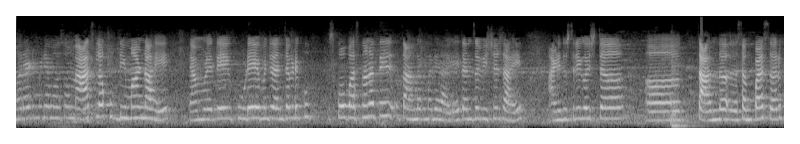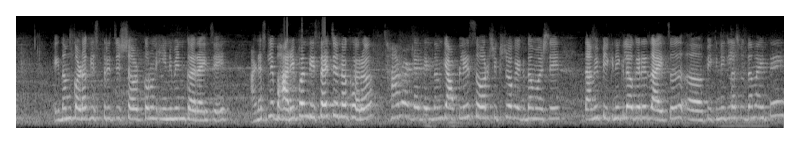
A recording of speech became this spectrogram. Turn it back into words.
मराठी मिडियम असो मॅथ्सला खूप डिमांड आहे. त्यामुळे ते पुढे म्हणजे त्यांच्याकडे खूप स्कोप असताना ते चांदकमध्ये राहिले त्यांचं विशेष आहे. आणि दुसरी गोष्ट चांद संकपाळ सर एकदम कडक इस्त्रीचे शर्ट करून इन विन करायचे. आणि असले भारी पण दिसायचे ना खरं. छान वाटायचं एकदम की आपले सर शिक्षक एकदम असे. तर आम्ही पिकनिकला वगैरे जायचं पिकनिकला सुद्धा माहिती आहे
